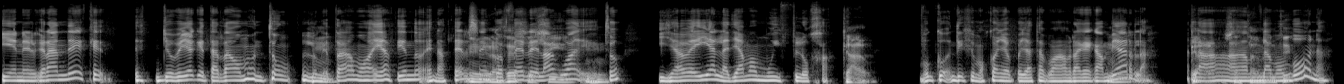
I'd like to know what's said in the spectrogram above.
Y en el grande es que eh, yo veía que tardaba un montón lo Mm. que estábamos ahí haciendo en hacerse, en, En cocer el sí. agua y esto. Y ya veía la llama muy floja. Claro. Co- Dijimos, coño, pues ya está, pues habrá que cambiarla. Claro, la, exactamente. la bombona.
